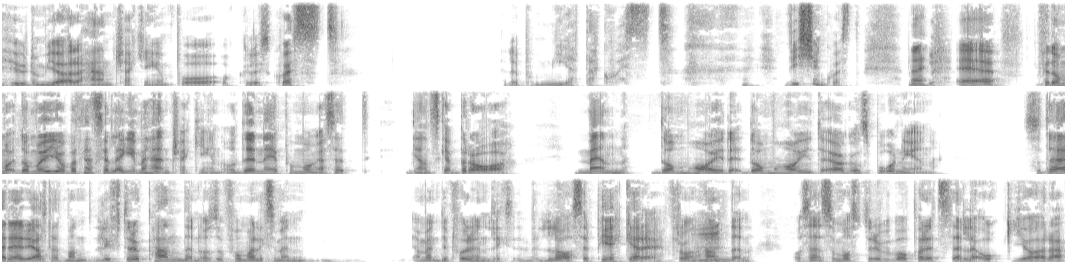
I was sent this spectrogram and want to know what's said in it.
hur de gör handtrackingen på Oculus Quest. Eller på Meta Quest. Vision Quest. Nej, eh, för de, de har jobbat ganska länge med handtrackingen och den är på många sätt ganska bra. Men de har ju, det, de har ju inte ögonspårningen. Så där är det alltid att man lyfter upp handen och så får man liksom en, ja men det får en liksom laserpekare från mm. handen. Och sen så måste du vara på rätt ställe och göra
